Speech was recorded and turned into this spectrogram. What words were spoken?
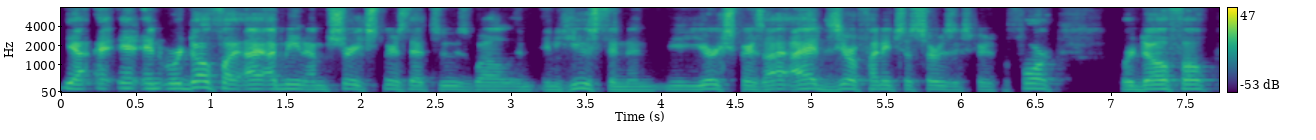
Yeah, a- a- and, Rodolfo, I, I mean, I'm sure you experienced that too as well in, in Houston and your experience. I, I had zero financial service experience before. Rodolfo,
